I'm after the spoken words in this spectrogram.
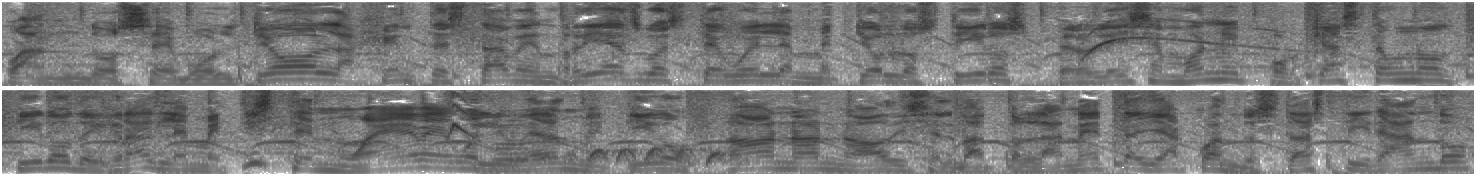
cuando se volteó, la gente estaba en riesgo, este güey le metió los tiros, pero le dicen, bueno, ¿y por qué hasta uno tiro de gras? Le metiste nueve, güey, le hubieras metido. No, no, no, dice el vato, la neta ya cuando estás tirando,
